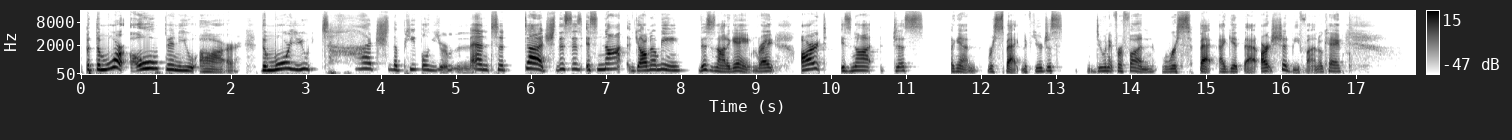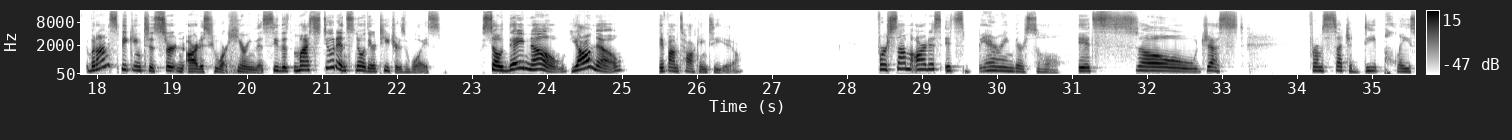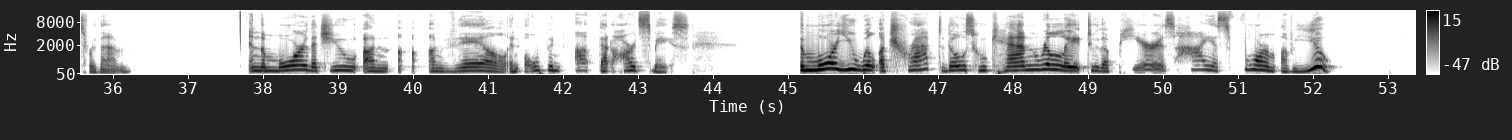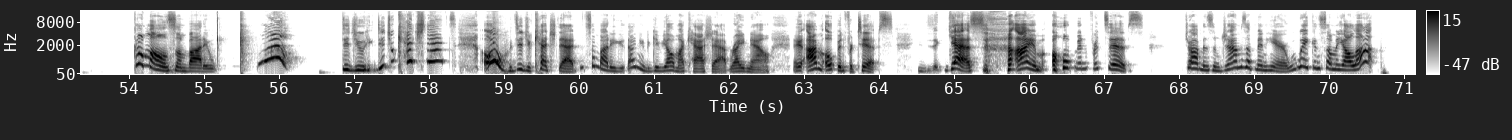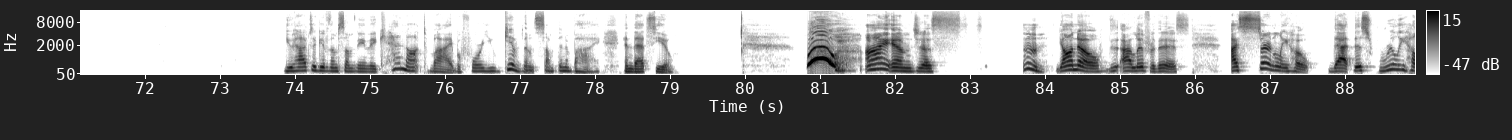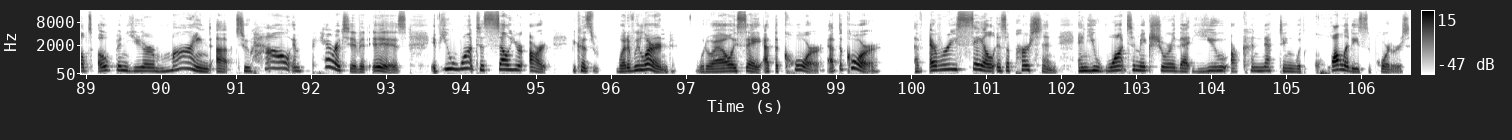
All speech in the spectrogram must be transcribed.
But the more open you are, the more you touch the people you're meant to touch. This is, it's not, y'all know me, this is not a game, right? Art is not just, again, respect. If you're just doing it for fun, respect. I get that. Art should be fun, okay? But I'm speaking to certain artists who are hearing this. See, the, my students know their teacher's voice. So they know, y'all know if I'm talking to you. For some artists, it's bearing their soul. It's so just from such a deep place for them. And the more that you un- unveil and open up that heart space, the more you will attract those who can relate to the purest, highest form of you. Come on, somebody. Woo! Did you did you? Oh, did you catch that? Somebody, I need to give y'all my Cash App right now. Eh, I'm open for tips. Yes, I am open for tips. Dropping some gems up in here. We're waking some of y'all up. You have to give them something they cannot buy before you give them something to buy, and that's you. Woo! I am just, mm, y'all know I live for this. I certainly hope that this really helped open your mind up to how imperative it is if you want to sell your art. Because what have we learned? What do I always say? At the core, at the core of every sale is a person, and you want to make sure that you are connecting with quality supporters.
